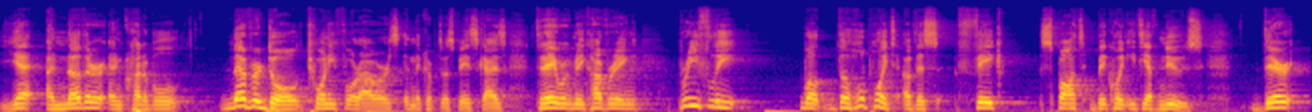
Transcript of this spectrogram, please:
yet another incredible, never dull 24 hours in the crypto space, guys. Today we're going to be covering briefly, well, the whole point of this fake spot Bitcoin ETF news. There,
